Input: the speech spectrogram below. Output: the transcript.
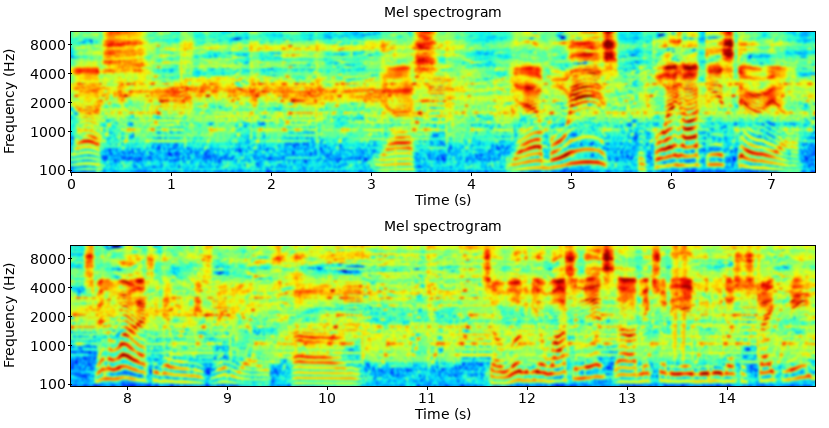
Yes. Yes. Yeah, boys. We're playing Hockey Hysteria. It's been a while actually did one of these videos. Um. So look, if you're watching this, uh, make sure the A Voodoo doesn't strike me,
